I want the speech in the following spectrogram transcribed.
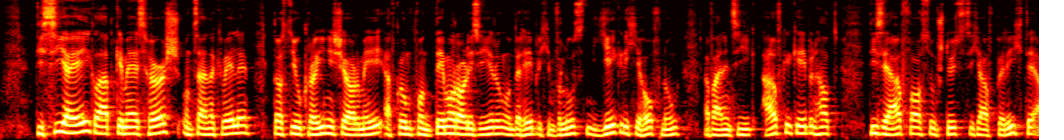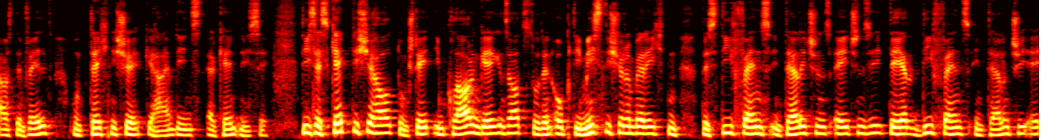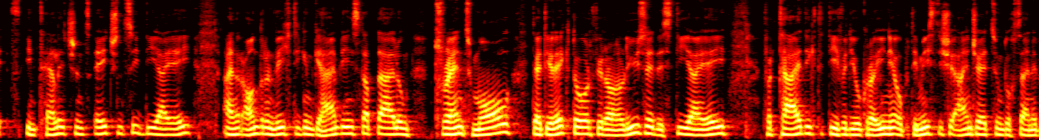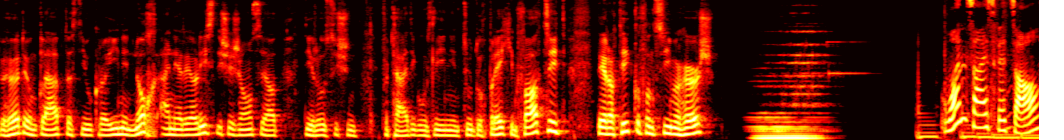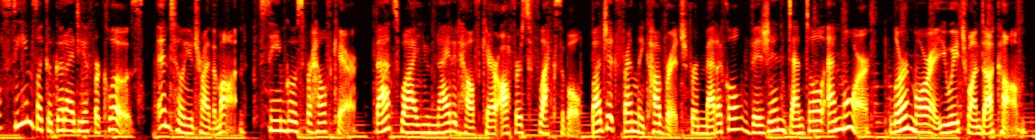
Die CIA glaubt gemäß Hirsch und seiner Quelle, dass die ukrainische Armee aufgrund von Demoralisierung und erheblichen Verlusten jegliche Hoffnung auf einen Sieg aufgegeben hat diese Auffassung stützt sich auf Berichte aus dem Feld und technische Geheimdiensterkenntnisse. Diese skeptische Haltung steht im klaren Gegensatz zu den optimistischeren Berichten des Defense Intelligence Agency, der Defense Intelligence Agency, DIA, einer anderen wichtigen Geheimdienstabteilung, Trent Mall, der Direktor für Analyse des DIA, verteidigt die für die Ukraine optimistische Einschätzung durch seine Behörde und glaubt, dass die Ukraine noch eine realistische Chance hat, die russischen Verteidigungslinien zu durchbrechen. Fazit, der Artikel von Seymour Hirsch. One size fits all seems like a good idea for clothes until you try them on. Same goes for healthcare. That's why United Healthcare offers flexible, budget-friendly coverage for medical, vision, dental, and more. Learn more at uh1.com.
